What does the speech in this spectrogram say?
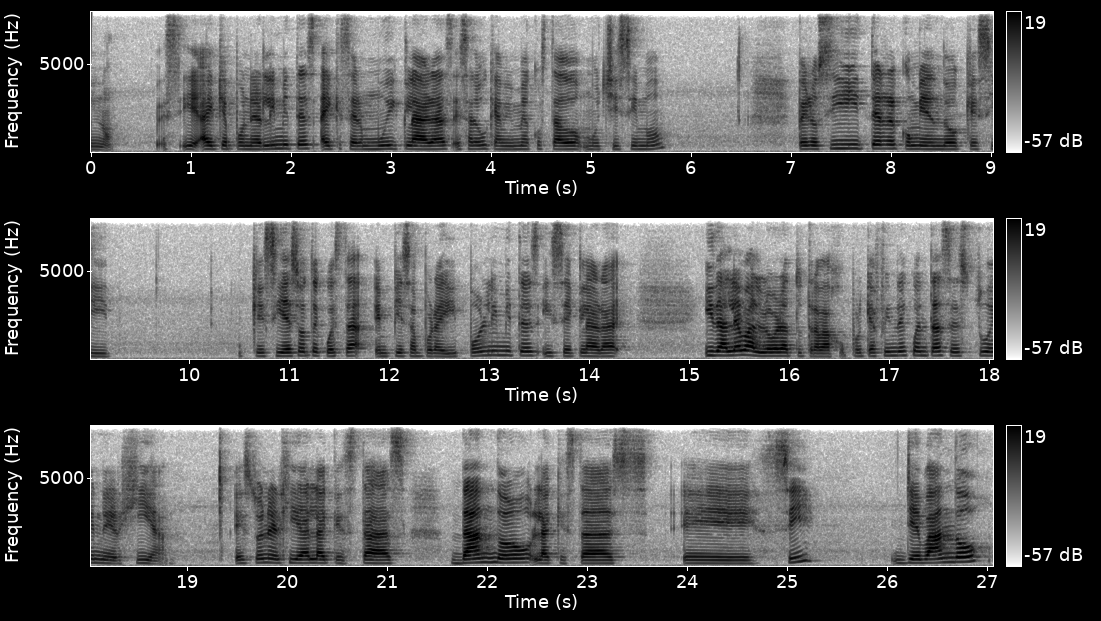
no. Sí, hay que poner límites, hay que ser muy claras, es algo que a mí me ha costado muchísimo, pero sí te recomiendo que si que si eso te cuesta, empieza por ahí. Pon límites y sé clara y dale valor a tu trabajo, porque a fin de cuentas es tu energía. Es tu energía la que estás dando, la que estás, eh, sí, llevando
